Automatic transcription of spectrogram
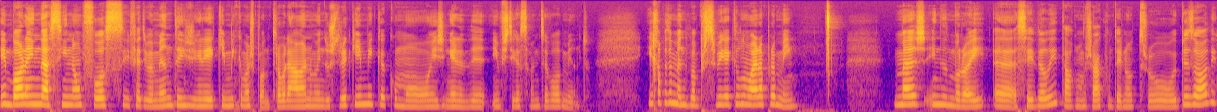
Embora ainda assim não fosse efetivamente engenharia química, mas pronto, trabalhava numa indústria química como engenheiro de investigação e desenvolvimento e rapidamente me percebi que aquilo não era para mim. Mas ainda demorei uh, a sair dali, tal como já contei noutro episódio.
